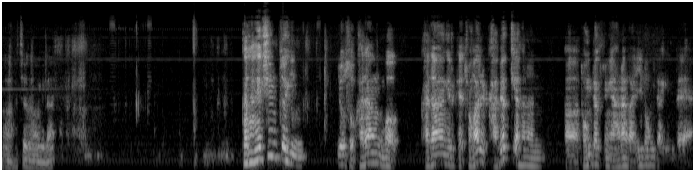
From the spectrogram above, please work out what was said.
어, 죄송합니다. 가장 핵심적인 요소, 가장 뭐, 가장 이렇게 종아리를 가볍게 하는 어, 동작 중에 하나가 이 동작인데,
